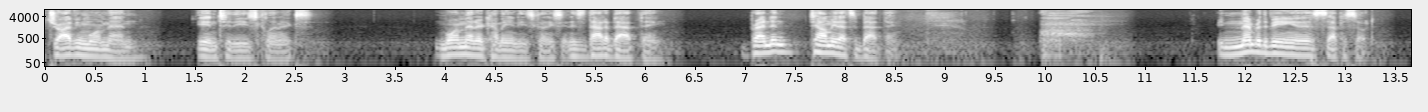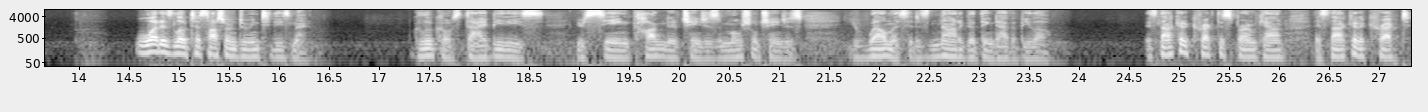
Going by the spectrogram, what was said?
driving more men into these clinics. More men are coming into these clinics. And is that a bad thing? Brendan, tell me that's a bad thing. Remember the beginning of this episode. What is low testosterone doing to these men? Glucose, diabetes, you're seeing cognitive changes, emotional changes, your wellness. It is not a good thing to have it be low. It's not going to correct the sperm count. It's not going to correct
